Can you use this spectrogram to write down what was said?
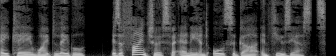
aka White Label, is a fine choice for any and all cigar enthusiasts.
